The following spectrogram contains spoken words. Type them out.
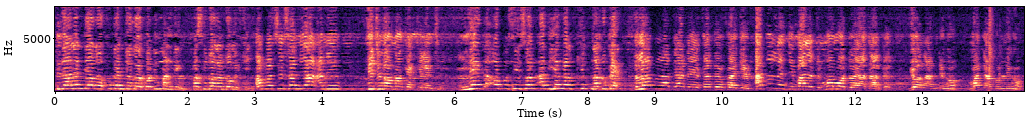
dinaa leen delloo fu ngeen jógee ko di manding parce que doo leen doomi fii opposition ya ani fitino man ke kilenti nekk opposition ak yëngal fitna du benn dula dula dade ka den fa je atal len ji balati momo do ya tal fe jola ndingo manja ko ndingo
